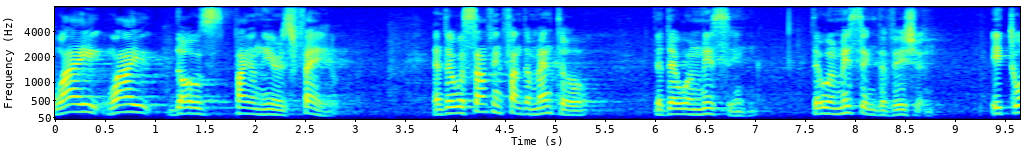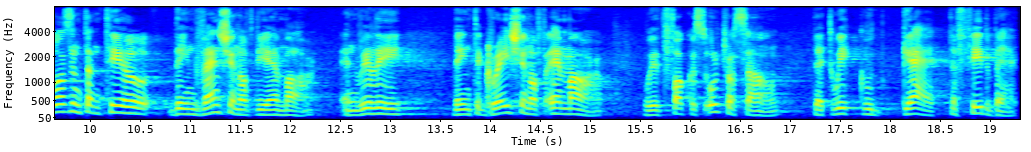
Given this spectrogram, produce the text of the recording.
why, why those pioneers failed? And there was something fundamental that they were missing. They were missing the vision. It wasn't until the invention of the MR and really the integration of MR with focused ultrasound that we could get the feedback,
